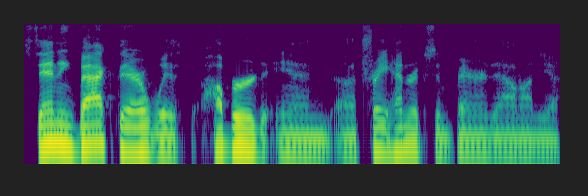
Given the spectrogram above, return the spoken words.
standing back there with Hubbard and uh, Trey Hendrickson bearing down on you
